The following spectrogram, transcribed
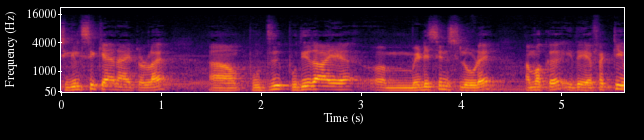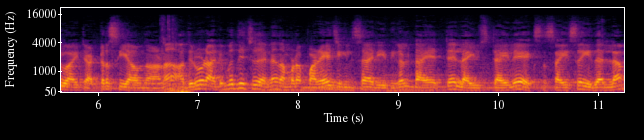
ചികിത്സിക്കാനായിട്ടുള്ള പുതി പുതിയതായ മെഡിസിൻസിലൂടെ നമുക്ക് ഇത് എഫക്റ്റീവായിട്ട് അഡ്രസ്സ് ചെയ്യാവുന്നതാണ്. അതിനോടനുബന്ധിച്ച് തന്നെ നമ്മുടെ പഴയ ചികിത്സാ രീതികൾ ഡയറ്റ് ലൈഫ് സ്റ്റൈൽ എക്സസൈസ് ഇതെല്ലാം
